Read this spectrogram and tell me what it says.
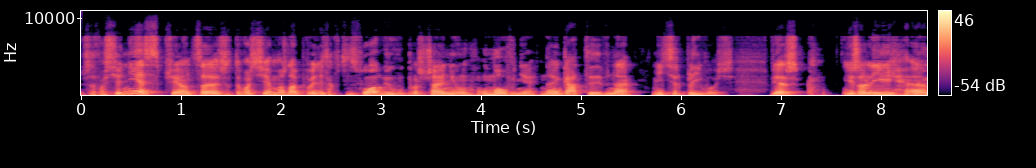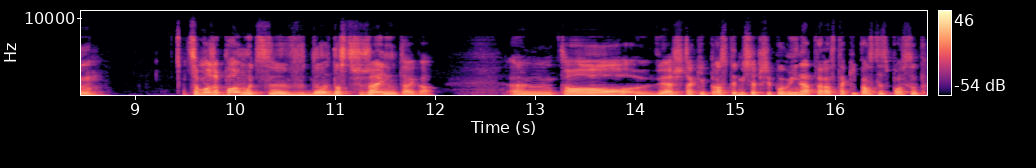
że to właściwie nie jest sprzyjające, że to właściwie można powiedzieć tak w cudzysłowie, w uproszczeniu, umownie, negatywne, niecierpliwość. Wiesz, jeżeli co może pomóc w dostrzeżeniu tego, to wiesz, taki prosty mi się przypomina teraz taki prosty sposób,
